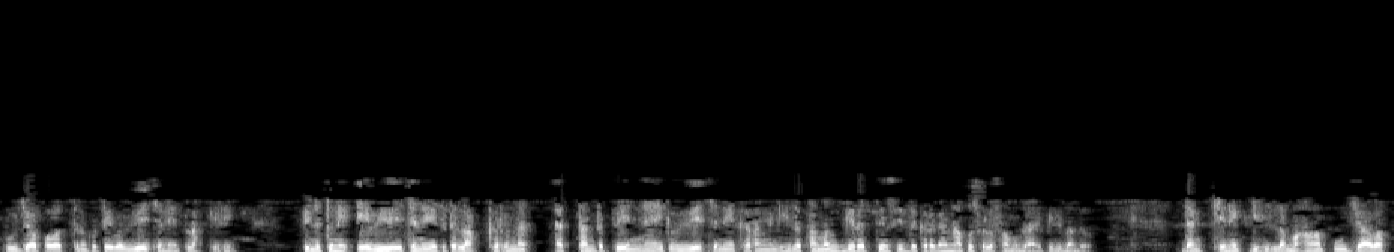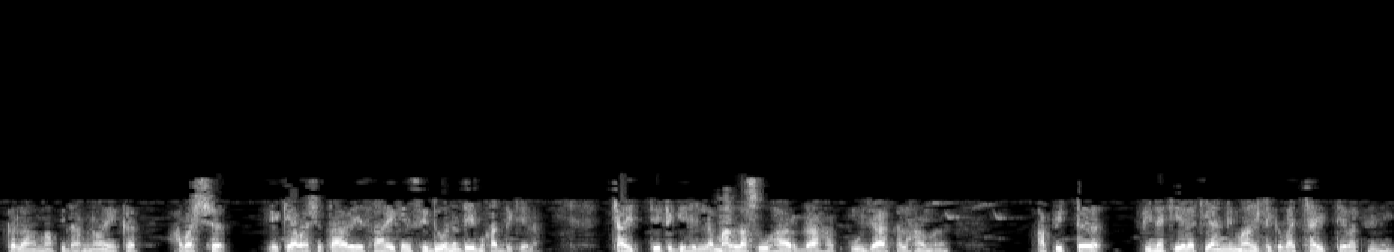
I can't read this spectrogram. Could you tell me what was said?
පූජා පවත්වනකොට ඒවා විවේචනයට ලක් කිරීම. පින්නතුනේ ඒ විවේචනයකට ලක් කරන ඇත්තන්ට පේන්නේ ඒක විවේචනය කරන්න ගිහිල්ලා තමන්ගේ රැත්තෙන් සිද්ධ කරගන්න අකුසල සමුදාය පිළිබඳව. දැන් කෙනෙක් ගිහිල්ලා මහා පූජාවක් කළාම අපි දන්නවා ඒක අවශ්‍ය ඒකේ අවශ්‍යතාවය සහ ඒකෙන් සිදුවන දේ මොකද්ද කියලා. චෛත්‍යයට ගිහිල්ලා මල් 84000ක් පූජා කළාම අපිට පින කියලා කියන්නේ මල් ටිකවත් චෛත්‍යයක් නෙමෙයි.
